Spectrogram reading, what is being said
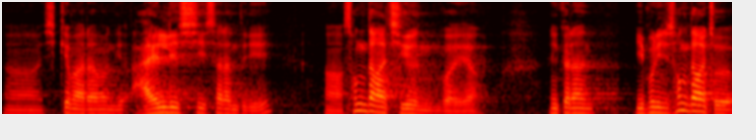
어, 쉽게 말하면 이 아일리시 사람들이 어, 성당을 지은 거예요. 그러니까는 이분이 성당을 저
